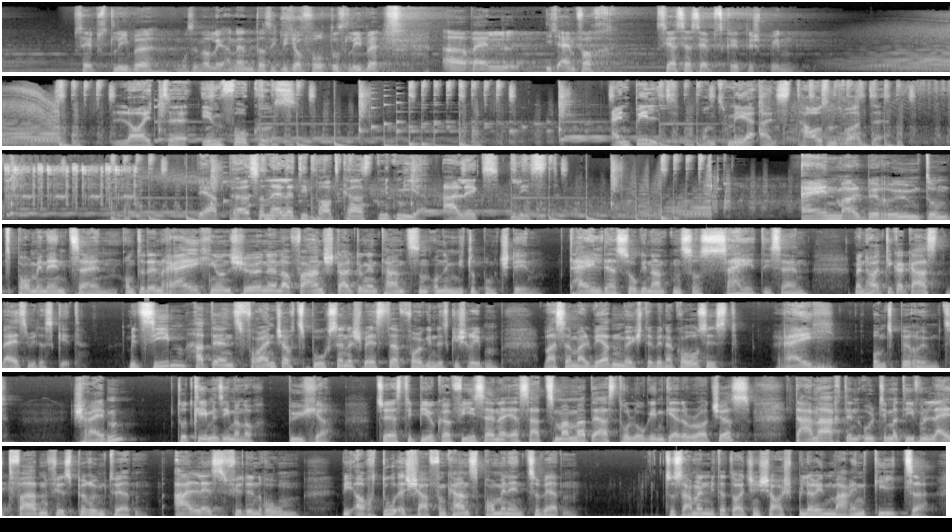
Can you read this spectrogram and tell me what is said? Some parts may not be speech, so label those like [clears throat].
Selbstliebe muss ich noch lernen, dass ich mich auf Fotos liebe, äh, weil ich einfach sehr, sehr selbstkritisch bin. Leute im Fokus. Ein Bild und mehr als tausend Worte. Der Personality Podcast mit mir, Alex List. Einmal berühmt und prominent sein, unter den Reichen und Schönen auf Veranstaltungen tanzen und im Mittelpunkt stehen. Teil der sogenannten Society sein. Mein heutiger Gast weiß, wie das geht. Mit sieben hat er ins Freundschaftsbuch seiner Schwester Folgendes geschrieben. Was er mal werden möchte, wenn er groß ist reich und berühmt. Schreiben tut Clemens immer noch. Bücher. Zuerst die Biografie seiner Ersatzmama, der Astrologin Gerda Rogers, danach den ultimativen Leitfaden fürs Berühmtwerden. Alles für den Ruhm. Wie auch du es schaffen kannst, prominent zu werden. Zusammen mit der deutschen Schauspielerin Marin Gilzer.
